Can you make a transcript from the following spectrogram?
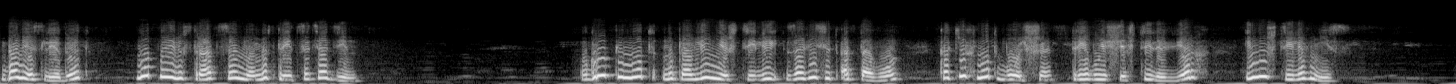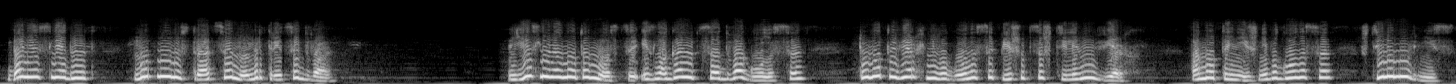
Далее следует нотная иллюстрация номер 31. В группе нот направление штилей зависит от того, каких нот больше, требующих штиля вверх или штиля вниз. Далее следует нотная иллюстрация номер 32. Если на нотоносце излагаются два голоса, то ноты верхнего голоса пишутся штилями вверх, а ноты нижнего голоса штилями вниз.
